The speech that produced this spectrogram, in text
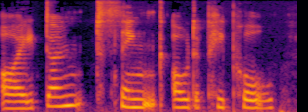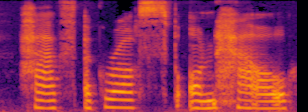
I don't think older people have a grasp on how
